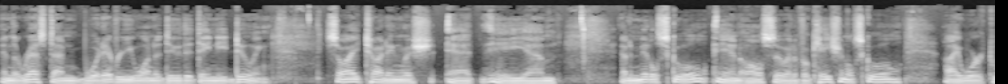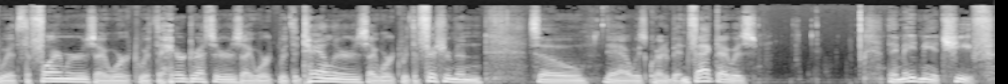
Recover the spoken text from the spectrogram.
and the rest on whatever you want to do that they need doing. So I taught English at a um, at a middle school and also at a vocational school. I worked with the farmers, I worked with the hairdressers, I worked with the tailors, I worked with the fishermen. So yeah, it was quite a bit. In fact, I was. They made me a chief.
